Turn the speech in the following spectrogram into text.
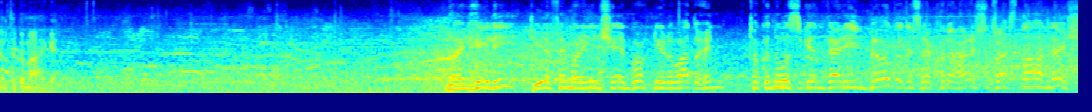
denta go maige. Neil Healy, Díra fémaríon sé burk ní a bhhada hin, tu an nuas gin verín beg agus é chu Har se drasná an leis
